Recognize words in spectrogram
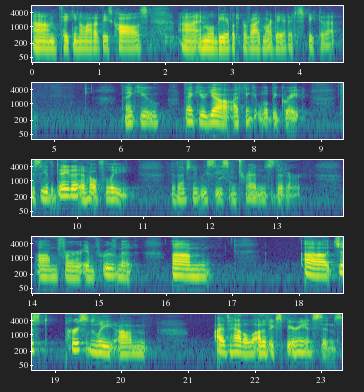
um, taking a lot of these calls, uh, and we'll be able to provide more data to speak to that. Thank you. Thank you. Yeah, I think it will be great to see the data and hopefully eventually we see some trends that are um, for improvement. Um, uh, just personally, um, I've had a lot of experience since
